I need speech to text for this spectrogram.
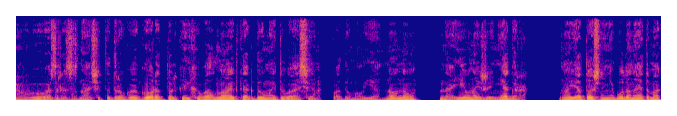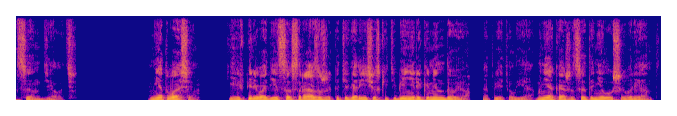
Возраст, значит, и другой город только их и волнует, как думает Вася, — подумал я. Ну-ну, наивный же негр. Но я точно не буду на этом акцент делать. Нет, Вася, Киев переводиться сразу же категорически тебе не рекомендую, — ответил я. Мне кажется, это не лучший вариант.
